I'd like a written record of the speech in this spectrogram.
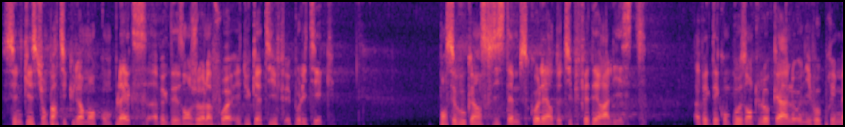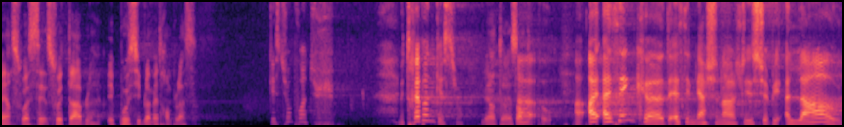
C'est une question particulièrement complexe, avec des enjeux à la fois éducatifs et politiques. Pensez-vous qu'un système scolaire de type fédéraliste, avec des composantes locales au niveau primaire, soit souhaitable et possible à mettre en place? Question pointue. Mais très bonne question. Mais intéressante. Uh, I, I think uh, the ethnic nationalities should be allowed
